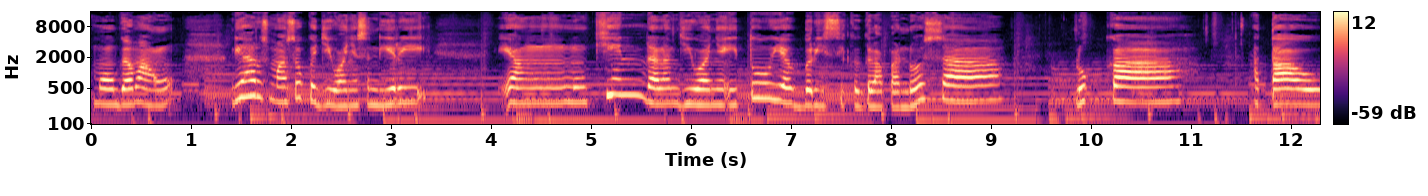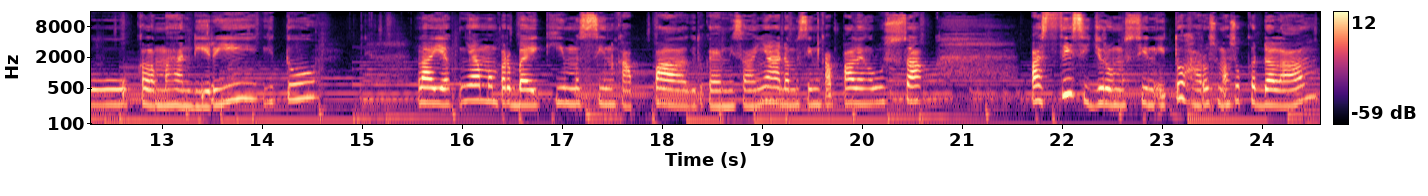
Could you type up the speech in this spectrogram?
mau gak mau, dia harus masuk ke jiwanya sendiri yang mungkin dalam jiwanya itu ya berisi kegelapan dosa, luka, atau kelemahan diri gitu layaknya memperbaiki mesin kapal gitu. Kayak misalnya ada mesin kapal yang rusak pasti si juru mesin itu harus masuk ke dalam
